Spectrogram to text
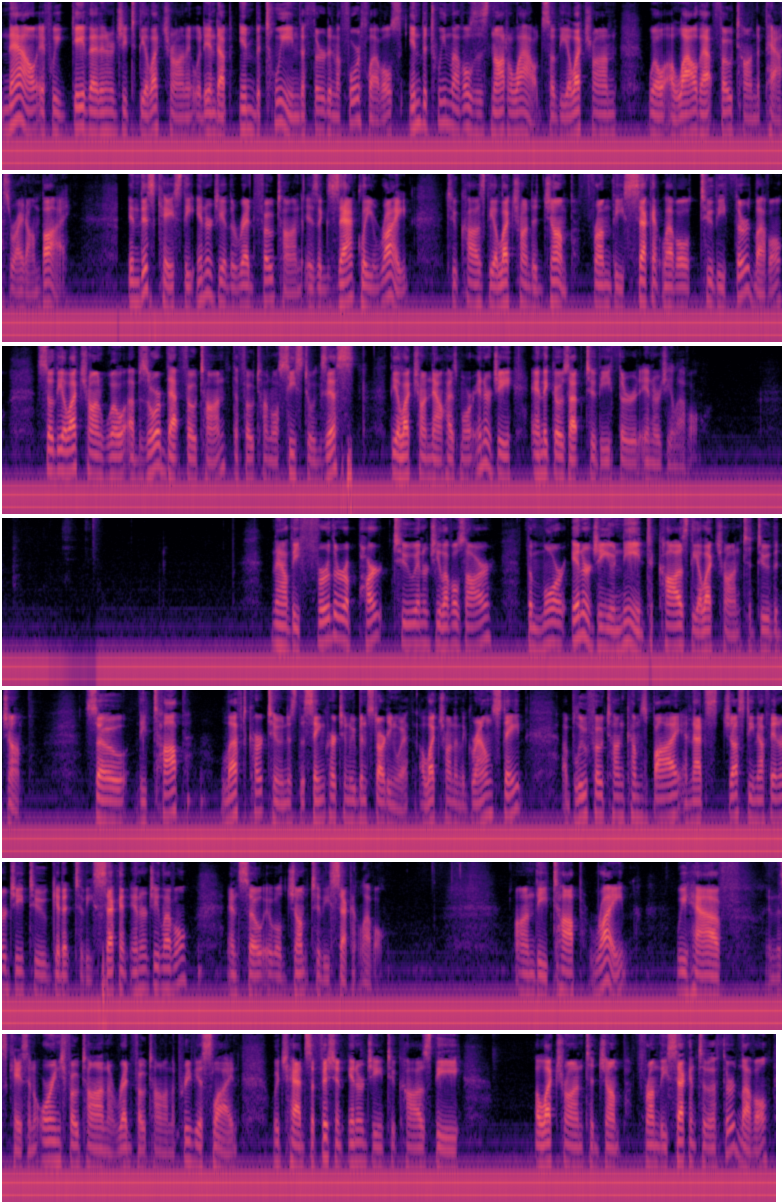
now if we gave that energy to the electron, it would end up in between the third and the fourth levels. In between levels is not allowed, so the electron will allow that photon to pass right on by. In this case, the energy of the red photon is exactly right to cause the electron to jump from the second level to the third level, so the electron will absorb that photon. The photon will cease to exist. The electron now has more energy and it goes up to the third energy level. Now the further apart two energy levels are, the more energy you need to cause the electron to do the jump. So the top left cartoon is the same cartoon we've been starting with. Electron in the ground state, a blue photon comes by and that's just enough energy to get it to the second energy level and so it will jump to the second level. On the top right we have in this case an orange photon, a red photon on the previous slide which had sufficient energy to cause the electron to jump from the second to the third level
